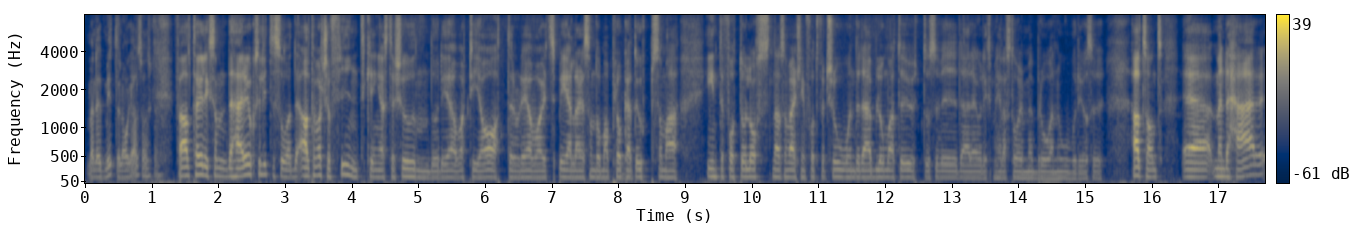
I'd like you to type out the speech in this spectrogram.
men ett mittenlag i Allsvenskan. för allt har ju liksom, det här är också lite så, allt har varit så fint kring Östersund och det har varit teater och det har varit spelare som de har plockat upp som har inte fått att lossna, som verkligen fått förtroende där, blommat ut och så vidare och liksom hela storyn med Broa Nouri och så Allt sånt. Eh, men det här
